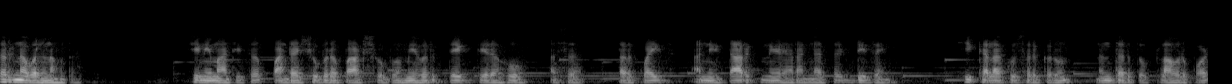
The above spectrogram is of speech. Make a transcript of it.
तर नवल नव्हतं. चिनी मातीचं पांढऱ्या शुभ्र पार्श्वभूमीवर देख ते रहो असं टर्कवाईज आणि डार्क निळ्या रंगाचं डिझाईन ही कलाकुसर करून नंतर तो फ्लावर पॉट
